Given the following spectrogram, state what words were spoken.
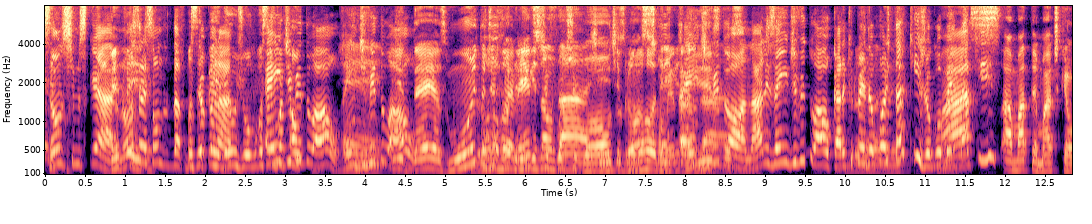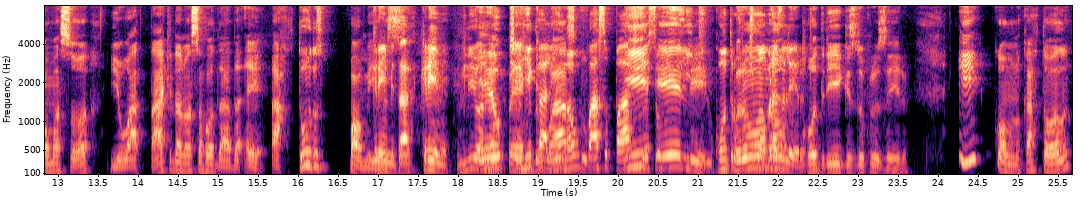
seleção dos times que ganharam. Não a Perfeito. seleção do, da, do Você campeonato. perdeu o jogo, você É individual. É individual. Ideias muito Bruno diferentes Rodrigues de futebol dos Bruno nossos Rodrigues É individual. A análise é individual. O cara que perdeu pode estar aqui. Jogou bem, tá Mas aqui. a matemática é uma só e o ataque da nossa rodada é Arthur dos Palmeiras. Crime, tá? Crime. Lionel eu, Peck Thierry Calil, Vasco não faço parte e desse ele, contra o Bruno futebol brasileiro. Rodrigues do Cruzeiro. E, como no Cartola,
